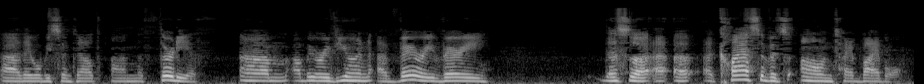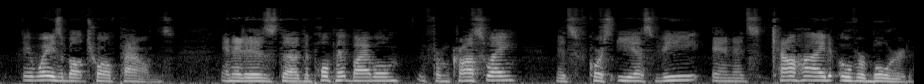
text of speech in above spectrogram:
uh, they will be sent out on the 30th. Um, I'll be reviewing a very, very this is a, a, a class of its own type Bible. It weighs about 12 pounds, and it is the the pulpit Bible from Crossway. It's of course ESV, and it's cowhide overboard.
